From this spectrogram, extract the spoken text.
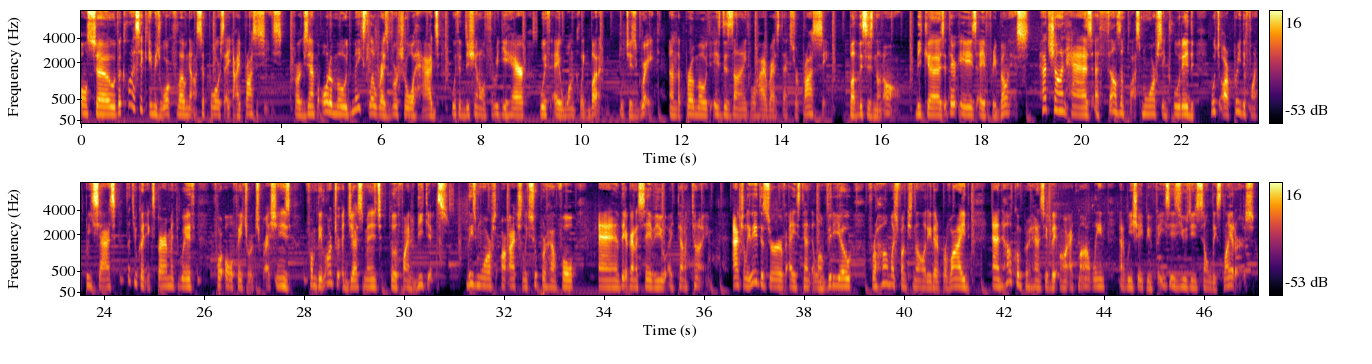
Also, the classic image workflow now supports AI processes. For example, auto mode makes low-res virtual heads with additional 3D hair with a one-click button, which is great, and the pro mode is designed for high-res texture processing. But this is not all, because there is a free bonus. Headshot has a thousand plus morphs included, which are predefined presets that you can experiment with for all facial expressions, from the larger adjustments to the finer details. These morphs are actually super helpful and they're gonna save you a ton of time. Actually, they deserve a standalone video for how much functionality they provide and how comprehensive they are at modeling and reshaping faces using solely sliders.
